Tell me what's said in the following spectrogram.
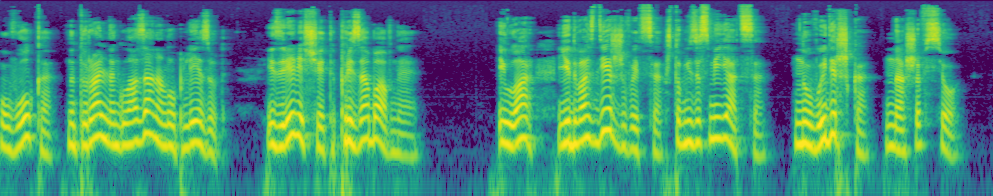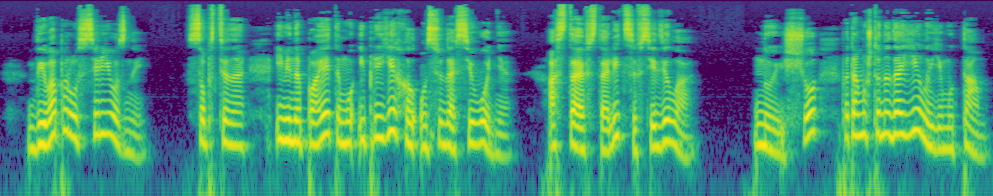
У волка натурально глаза на лоб лезут, и зрелище это призабавное. Илар едва сдерживается, чтобы не засмеяться, но выдержка – наше все. Да и вопрос серьезный. Собственно, именно поэтому и приехал он сюда сегодня, оставив в столице все дела. Ну еще потому, что надоело ему там,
